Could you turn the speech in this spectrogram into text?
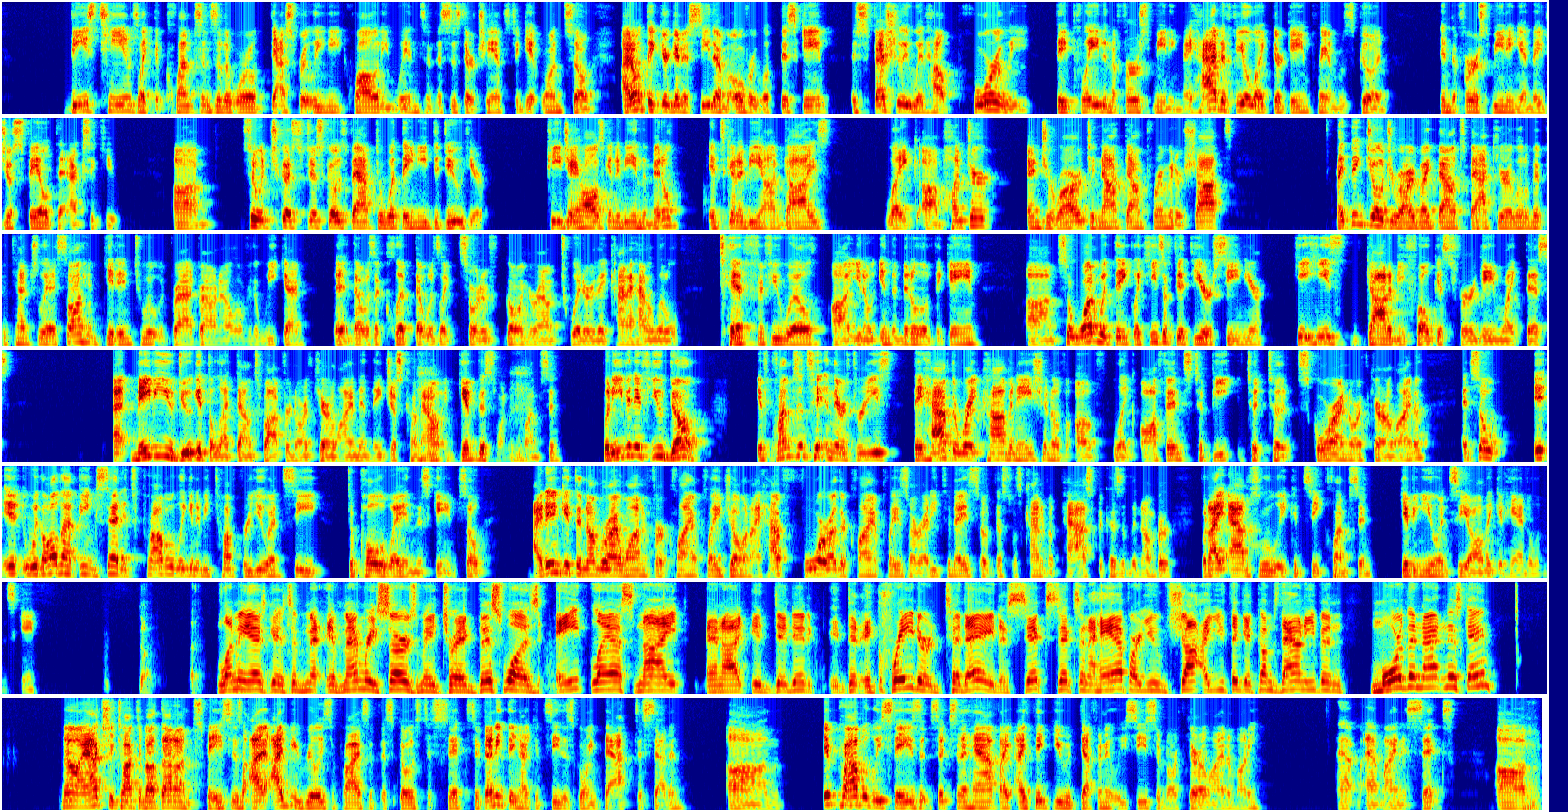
These teams, like the Clemsons of the world, desperately need quality wins, and this is their chance to get one. So I don't think you're going to see them overlook this game, especially with how poorly they played in the first meeting. They had to feel like their game plan was good in the first meeting, and they just failed to execute. Um, so it just, just goes back to what they need to do here. PJ Hall is going to be in the middle. It's going to be on guys like um, Hunter and Girard to knock down perimeter shots. I think Joe Girard might bounce back here a little bit potentially. I saw him get into it with Brad Brownell over the weekend. That was a clip that was like sort of going around Twitter. They kind of had a little tiff, if you will, uh, you know, in the middle of the game. Um, so one would think like he's a fifth year senior. He he's got to be focused for a game like this maybe you do get the letdown spot for North Carolina and they just come out and give this one to Clemson. But even if you don't, if Clemson's hitting their threes, they have the right combination of of like offense to beat to to score on North Carolina. And so it, it, with all that being said, it's probably going to be tough for UNC to pull away in this game. So I didn't get the number I wanted for a client play, Joe, and I have four other client plays already today. So this was kind of a pass because of the number. But I absolutely could see Clemson giving UNC all they could handle in this game. Uh, let me ask you, if, if memory serves me, Trig, this was eight last night, and I it did it, it did it cratered today to six, six and a half. Are you shot? You think it comes down even more than that in this game? No, I actually talked about that on Spaces. I, would be really surprised if this goes to six. If anything, I could see this going back to seven. Um, it probably stays at six and a half. I, I think you would definitely see some North Carolina money at, at minus six. Um,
